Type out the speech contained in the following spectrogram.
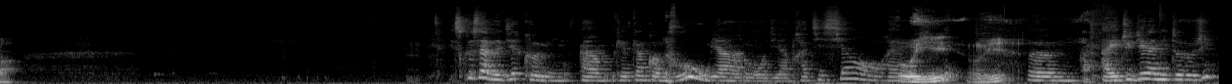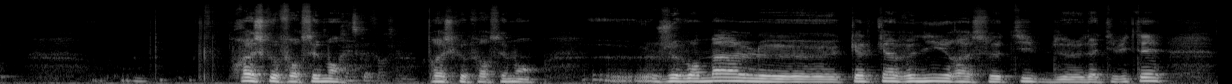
Est-ce que ça veut dire que un- quelqu'un comme vous, ou bien, comment on dit, un praticien en Oui, oui. euh, a étudié la mythologie? Presque forcément. Presque forcément. Presque forcément. Euh, Je vois mal euh, quelqu'un venir à ce type d'activité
